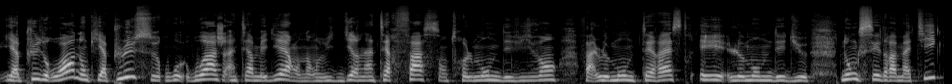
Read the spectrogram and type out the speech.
il n'y a plus de roi, donc il n'y a plus ce rouage intermédiaire, on a envie de dire l'interface entre le monde des vivants, enfin le monde terrestre et le monde des dieux. Donc c'est dramatique.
